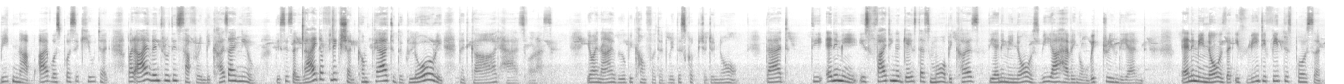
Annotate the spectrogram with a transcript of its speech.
beaten up, I was persecuted, but I went through this suffering because I knew this is a light affliction compared to the glory that God has for us. You and I will be comforted with the scripture to know that the enemy is fighting against us more because the enemy knows we are having a victory in the end. Enemy knows that if we defeat this person,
